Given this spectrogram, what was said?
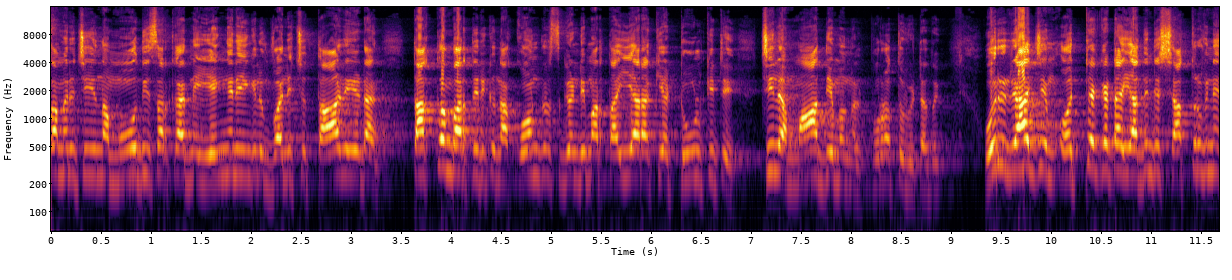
സമരം ചെയ്യുന്ന മോദി സർക്കാരിനെ എങ്ങനെയെങ്കിലും വലിച്ചു താഴെയിടാൻ തക്കം പാർത്തിരിക്കുന്ന കോൺഗ്രസ് ഗണ്ഡിമാർ തയ്യാറാക്കിയ ടൂൾ കിറ്റ് ചില മാധ്യമങ്ങൾ പുറത്തുവിട്ടത്. ഒരു രാജ്യം ഒറ്റക്കെട്ടായി അതിന്റെ ശത്രുവിനെ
